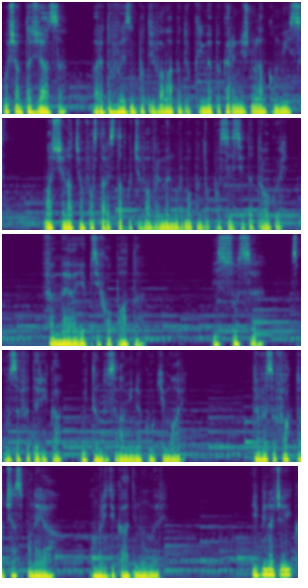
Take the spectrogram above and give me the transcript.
Mă șantajează, are dovezi împotriva mea pentru crime pe care nici nu le-am comis. M-a scenat și am fost arestat cu ceva vreme în urmă pentru posesie de droguri. Femeia e psihopată. Isuse, spuse Federica, uitându-se la mine cu ochii mari. Trebuie să fac tot ce-mi spune ea. Am ridicat din numeri. Ei bine, Jake,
